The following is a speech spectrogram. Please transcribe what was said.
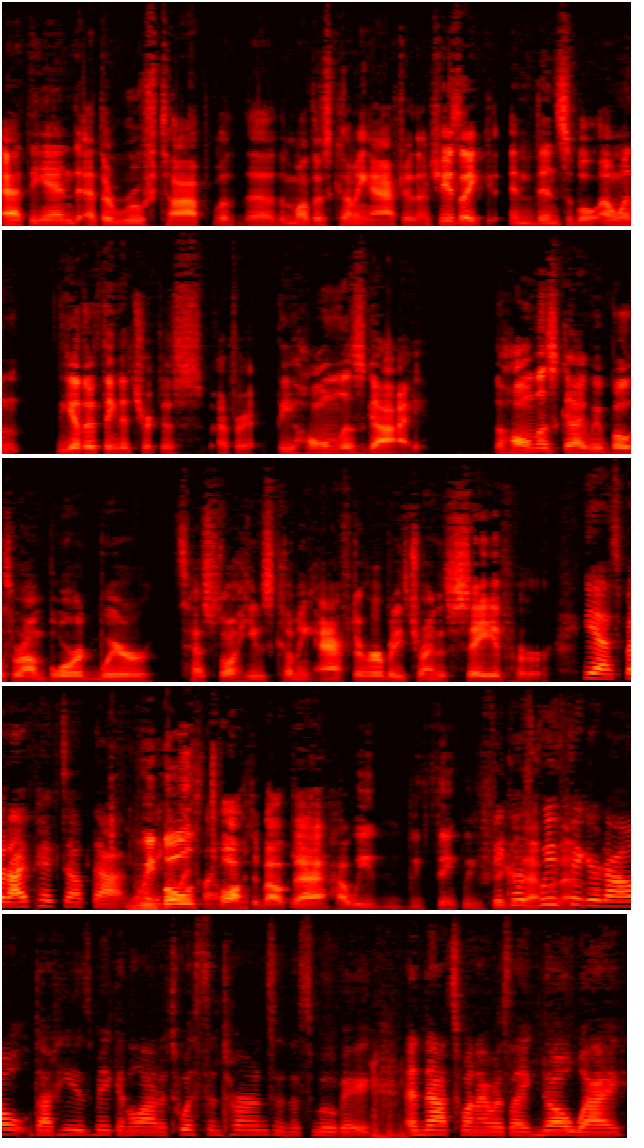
at the end, at the rooftop, with the the mother's coming after them, she's like invincible. And when the other thing that tricked us, I forget, the homeless guy, the homeless guy, we both were on board where Tess thought he was coming after her, but he's trying to save her. Yes, but I picked up that. We both quickly. talked about that. Yeah. How we we think we figured because that we one out. figured out that he is making a lot of twists and turns in this movie, Mm-hmm. and that's when I was like, no way,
